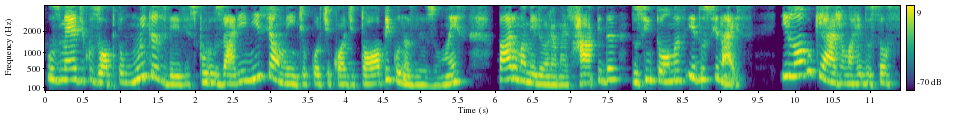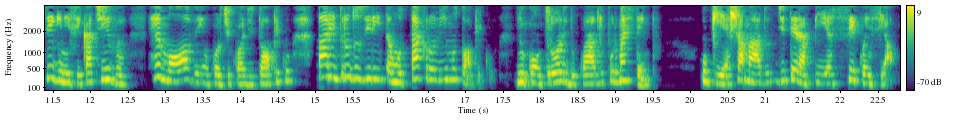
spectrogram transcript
os médicos optam muitas vezes por usar inicialmente o corticóide tópico nas lesões para uma melhora mais rápida dos sintomas e dos sinais. E logo que haja uma redução significativa, removem o corticóide tópico para introduzir então o tacrolimo tópico no controle do quadro por mais tempo, o que é chamado de terapia sequencial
